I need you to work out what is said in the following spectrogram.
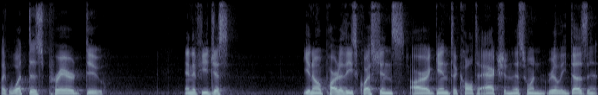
Like what does prayer do? And if you just you know, part of these questions are again to call to action. This one really doesn't.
